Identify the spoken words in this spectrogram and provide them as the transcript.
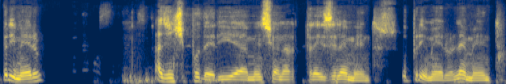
Primeiro, a gente poderia mencionar três elementos. O primeiro elemento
